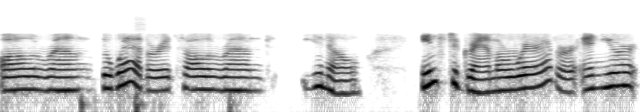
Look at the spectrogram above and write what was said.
all around the web or it's all around, you know, Instagram or wherever and you're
